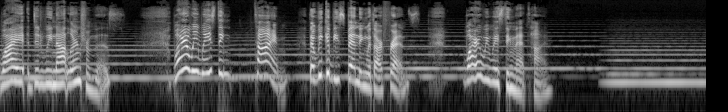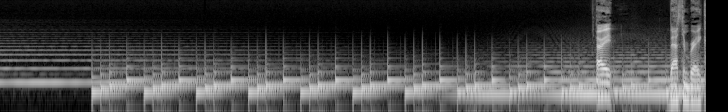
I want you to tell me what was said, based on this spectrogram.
Why did we not learn from this? Why are we wasting time that we could be spending with our friends? Why are we wasting that time? All right, bathroom break.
